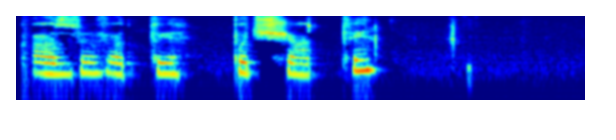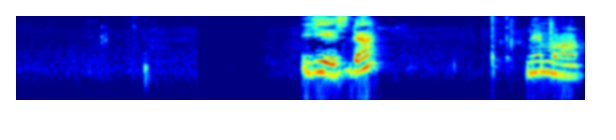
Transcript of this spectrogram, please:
Показувати, почати. Є, так? Да? Нема.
